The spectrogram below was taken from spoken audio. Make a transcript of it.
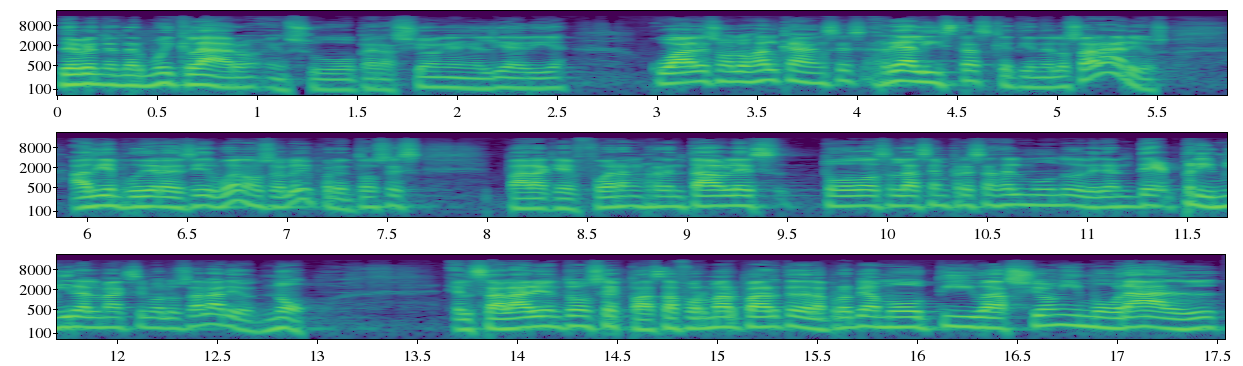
deben tener muy claro en su operación en el día a día cuáles son los alcances realistas que tienen los salarios. Alguien pudiera decir, bueno, José Luis, pero entonces para que fueran rentables todas las empresas del mundo deberían deprimir al máximo los salarios. No. El salario entonces pasa a formar parte de la propia motivación y moral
